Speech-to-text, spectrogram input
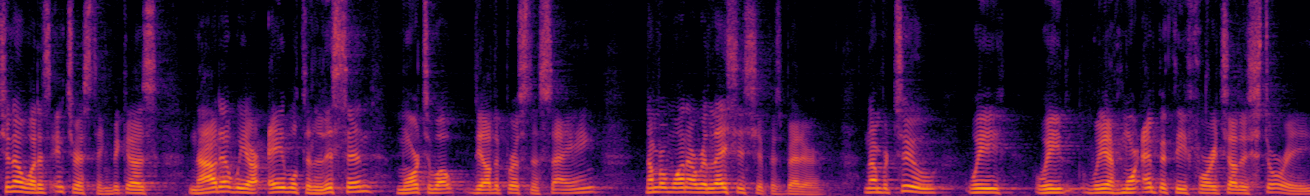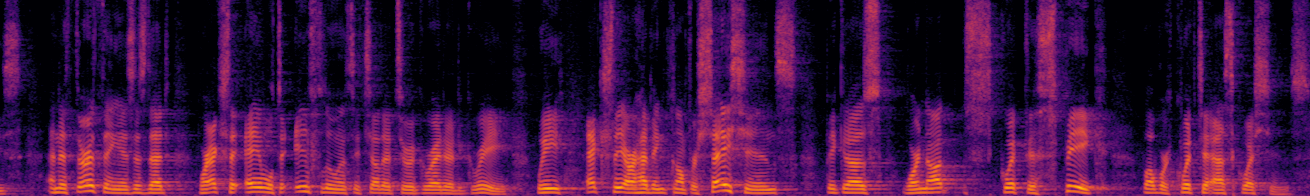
you know what? It's interesting because now that we are able to listen more to what the other person is saying, number one, our relationship is better. Number two, we, we, we have more empathy for each other's stories. And the third thing is, is that we're actually able to influence each other to a greater degree. We actually are having conversations because we're not quick to speak, but we're quick to ask questions.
